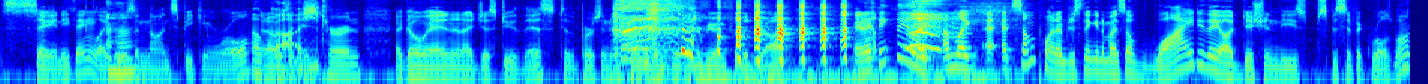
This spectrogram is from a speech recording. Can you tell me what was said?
say anything. Like it was a non-speaking role, Oh, and I was an intern. I go in and I just do this to the person who's coming in for interviewing for the job. And I think they like. I'm like, at some point, I'm just thinking to myself, why do they audition these specific roles? Why don't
